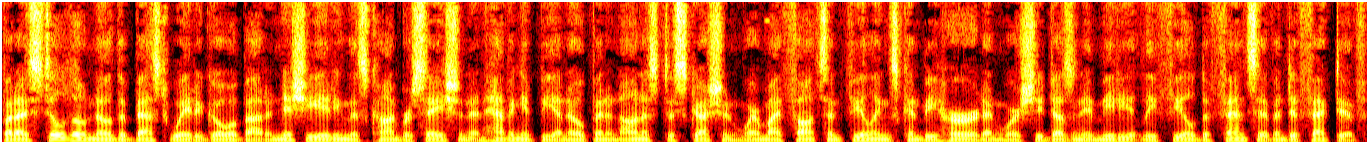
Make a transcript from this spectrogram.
but I still don't know the best way to go about initiating this conversation and having it be an open and honest discussion where my thoughts and feelings can be heard and where she doesn't immediately feel defensive and defective.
